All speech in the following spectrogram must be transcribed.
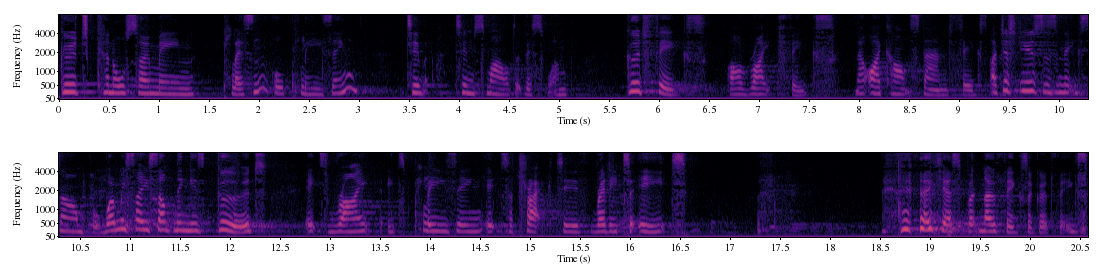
Good can also mean pleasant or pleasing. Tim, Tim smiled at this one. Good figs are ripe figs. Now, I can't stand figs. I just use as an example. When we say something is good, it's ripe, it's pleasing, it's attractive, ready to eat. yes, but no figs are good figs.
